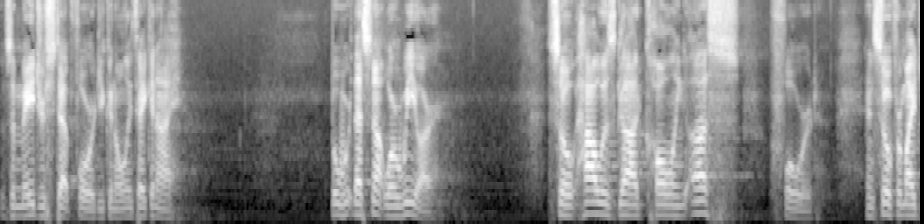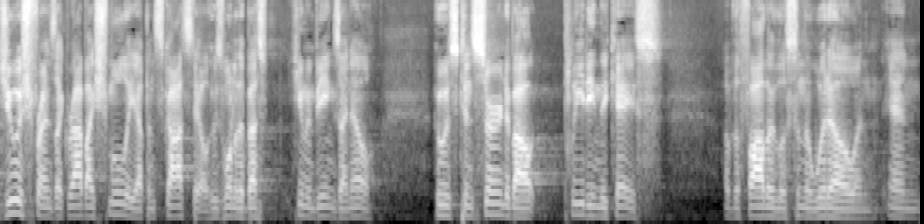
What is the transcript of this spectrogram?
is a major step forward. You can only take an eye. But that's not where we are. So, how is God calling us forward? And so, for my Jewish friends like Rabbi Shmuley up in Scottsdale, who's one of the best human beings I know, who is concerned about pleading the case of the fatherless and the widow and, and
